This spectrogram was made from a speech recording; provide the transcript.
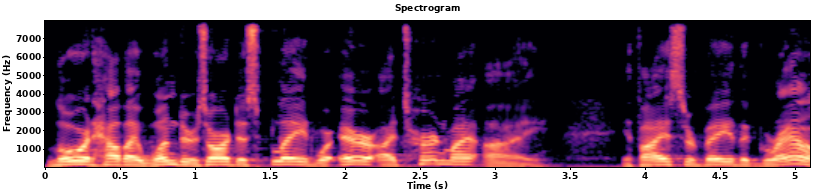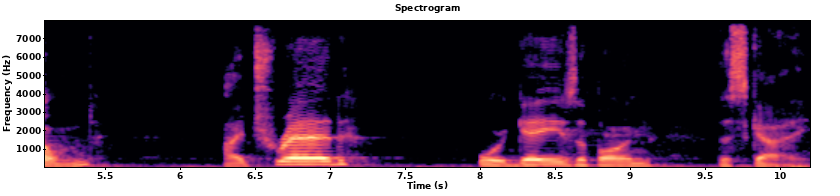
Lord, how thy wonders are displayed where'er I turn my eye. If I survey the ground, I tread or gaze upon the sky.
